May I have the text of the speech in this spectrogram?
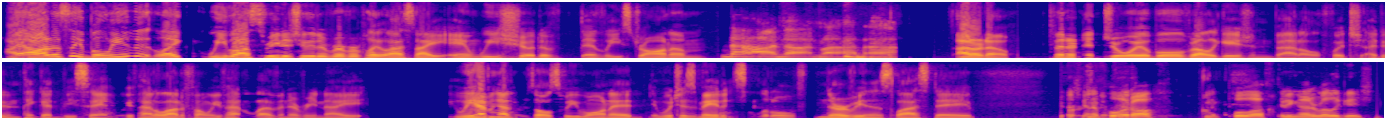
I honestly believe it. Like we lost three to two to River Plate last night, and we should have at least drawn them. nah, nah, nah, nah. I don't know. It's been an enjoyable relegation battle, which I didn't think I'd be saying. We've had a lot of fun. We've had 11 every night. We haven't got the results we wanted, which has made us a little nervy in this last day. Gonna pull it off. Gonna pull off getting out of relegation.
